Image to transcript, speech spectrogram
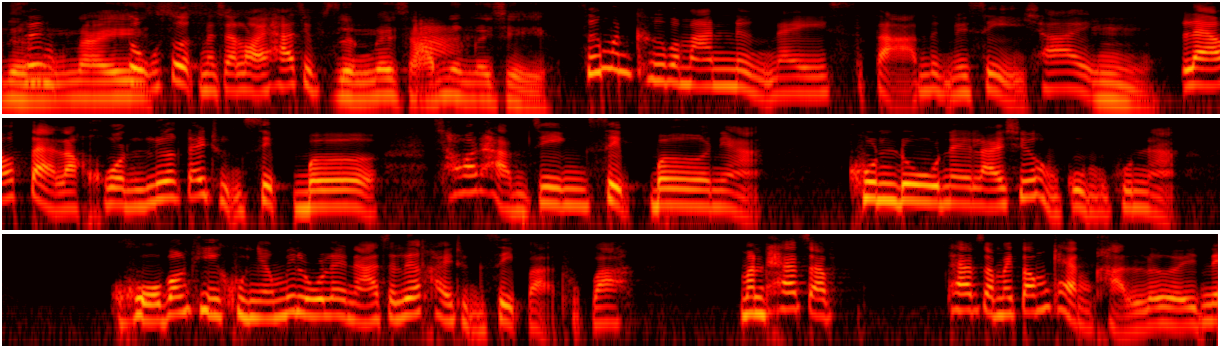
หนึ่งซึ่งในสูงสุดมันจะร้อยห้าสิบหนึ่งในสามหนึ่งในสี่ซึ่งมันคือประมาณหนึ่งในสามหนึ่งในสี่ใช่อืมแล้วแต่ละคนเลือกได้ถึง10เบอร์ชอบถามจริง10เบอร์เนี่ย คุณดูในรายชื่อของกลุ่มคุณอะ โอ้โห บางทีคุณยังไม่รู้เลยนะ จะเลือกใครถึง10อะถูกปะมันแทบจะแทบจะไม่ต้องแข่งขันเลยใน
